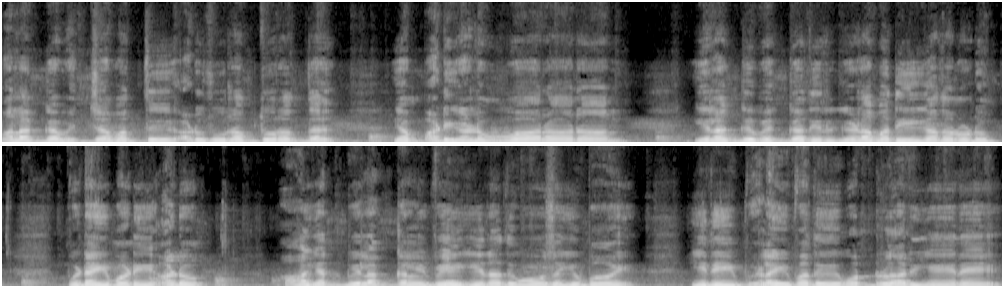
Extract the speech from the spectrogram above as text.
மலங்க வெஞ்சமத்து அடுசுரம் துறந்த எம் அடிகளும் வாரானால். இலங்கு வெங்கதிர் இளமதி அதனுடும் விடைமணி அடும் ஆயன் விலங்கல் வேயினது ஓசையுமாய் இனி விளைவது ஒன்று அறியேனே.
